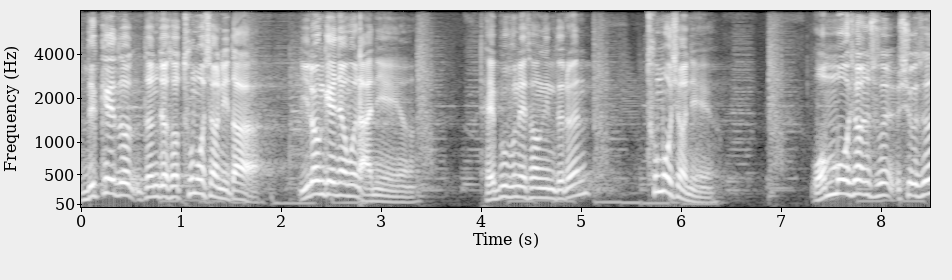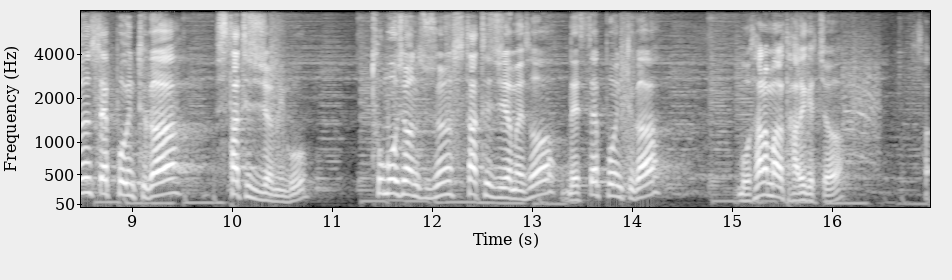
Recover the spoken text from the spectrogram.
늦게 던- 던져서 two motion이다. 이런 개념은 아니에요. 대부분의 성인들은 two motion이에요. one motion 수- 슛은 set point가 스타트 지점이고 two motion 슛은 스타트 지점에서 내 set point가 뭐 사람마다 다르겠죠. 사-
